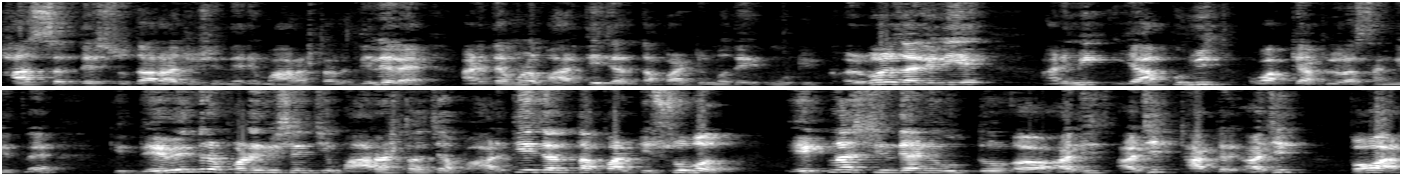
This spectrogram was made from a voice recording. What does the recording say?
हा संदेश सुद्धा राजू शिंदे यांनी महाराष्ट्राला दिलेला आहे. आणि त्यामुळे भारतीय जनता पार्टीमध्ये एक मोठी खळबळ झालेली आहे. आणि मी यापूर्वीच वाक्य आपल्याला सांगितलंय की देवेंद्र फडणवीस यांची महाराष्ट्राच्या भारतीय जनता पार्टी सोबत एकनाथ शिंदे आणि उद्धव अजित अजित ठाकरे अजित पवार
